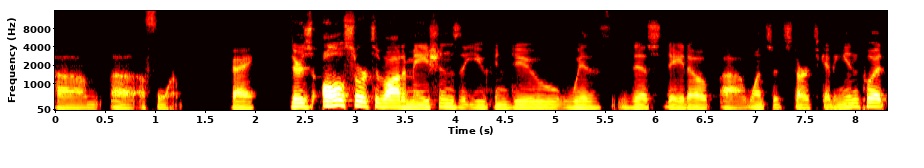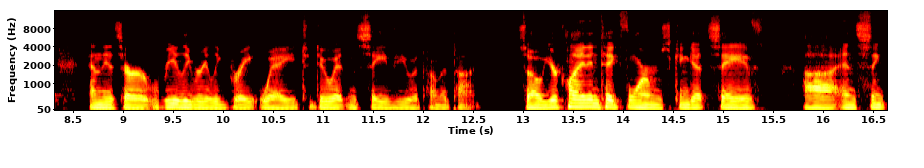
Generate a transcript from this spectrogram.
um, a, a form. Okay. There's all sorts of automations that you can do with this data uh, once it starts getting input, and it's a really, really great way to do it and save you a ton of time. So your client intake forms can get saved uh, and synced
